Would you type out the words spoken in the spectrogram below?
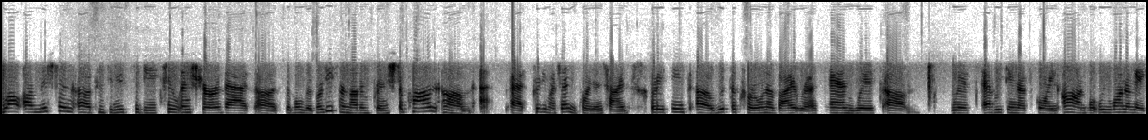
Well, our mission uh, continues to be to ensure that uh, civil liberties are not infringed upon um, at, at, pretty much any point in time. But I think uh, with the coronavirus and with um, with everything that's going on, what we want to make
